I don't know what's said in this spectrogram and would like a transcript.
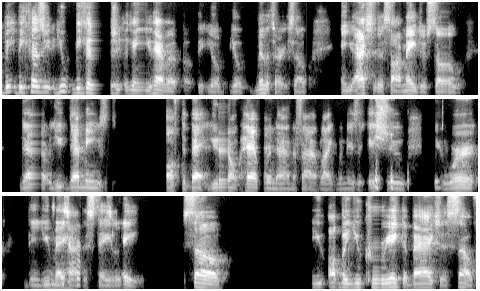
because you you because you, again you have a, your your military so and you actually saw a sergeant major so that you that means off the bat you don't have a nine to five. Like when there's an issue at work then you may have to stay late. So you uh, but you create the bags yourself.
